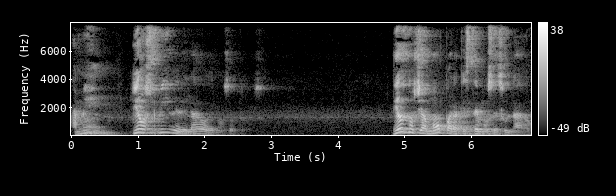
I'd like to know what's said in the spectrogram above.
Amén. Dios vive del lado de nosotros. Dios nos llamó para que estemos en su lado.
